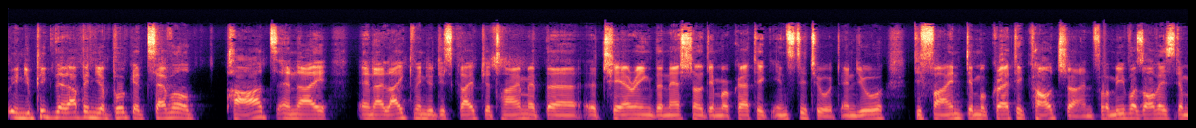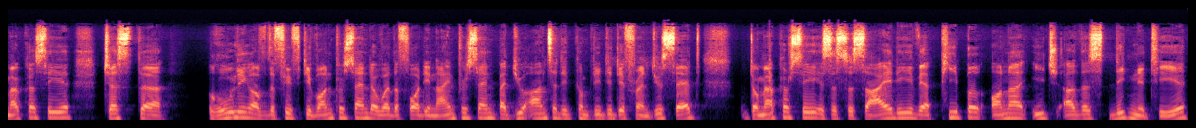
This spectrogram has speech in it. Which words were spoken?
And you pick that up in your book at several parts and i and i liked when you described your time at the uh, chairing the national democratic institute and you defined democratic culture and for me was always democracy just the ruling of the 51% over the 49%, but you answered it completely different. You said democracy is a society where people honor each other's dignity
